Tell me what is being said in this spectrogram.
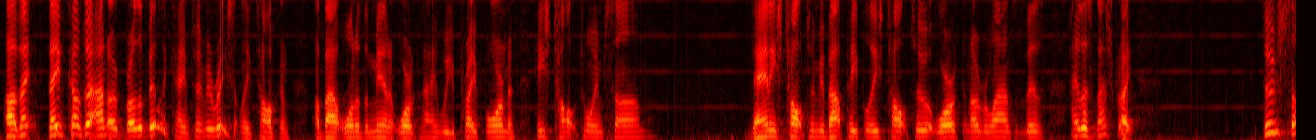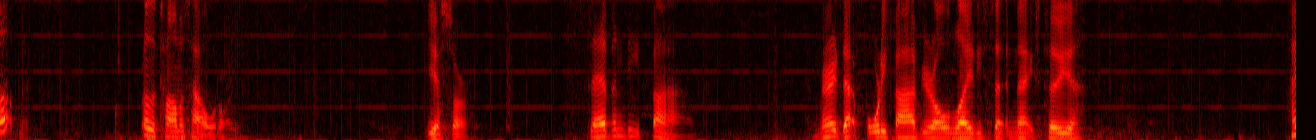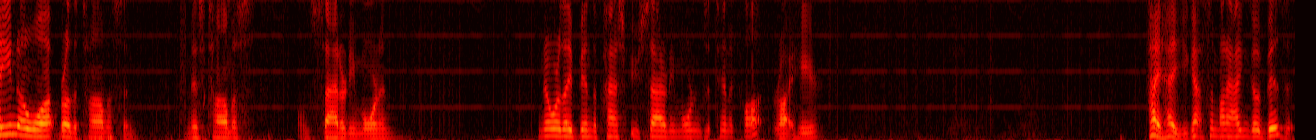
Uh, they, they've come to, I know Brother Billy came to me recently talking about one of the men at work. Hey, will you pray for him? And he's talked to him some. Danny's talked to me about people he's talked to at work and over lines of business. Hey, listen, that's great. Do something. Brother Thomas, how old are you? Yes, sir. 75 married that 45 year old lady sitting next to you. Hey, you know what, Brother Thomas and Miss Thomas on Saturday morning? You know where they've been the past few Saturday mornings at 10 o'clock? Right here. Hey, hey, you got somebody I can go visit?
